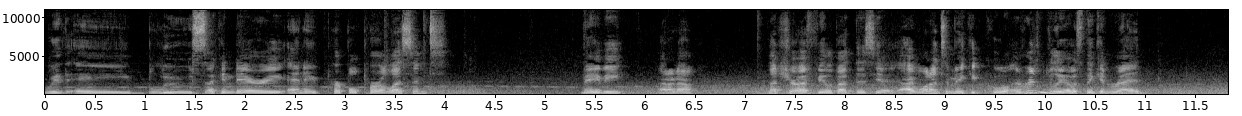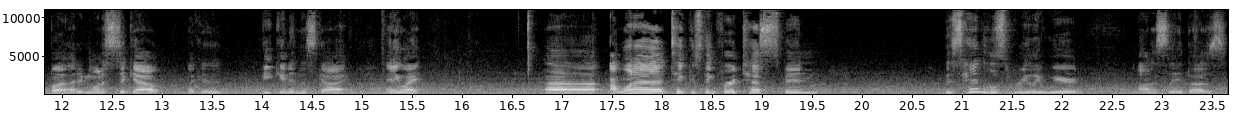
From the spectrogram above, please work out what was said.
with a blue secondary and a purple pearlescent. Maybe? I don't know. Not sure I feel about this yet. I wanted to make it cool. Originally I was thinking red, but I didn't want to stick out like a beacon in the sky. Anyway, uh, I want to take this thing for a test spin. This handles really weird. Honestly, it does.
